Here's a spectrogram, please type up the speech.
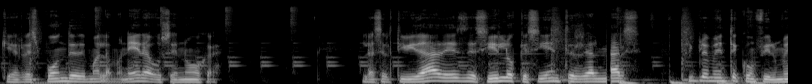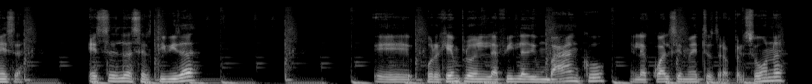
que responde de mala manera o se enoja. La asertividad es decir lo que sientes realmente, simplemente con firmeza. Esa es la asertividad. Eh, por ejemplo, en la fila de un banco en la cual se mete otra persona,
